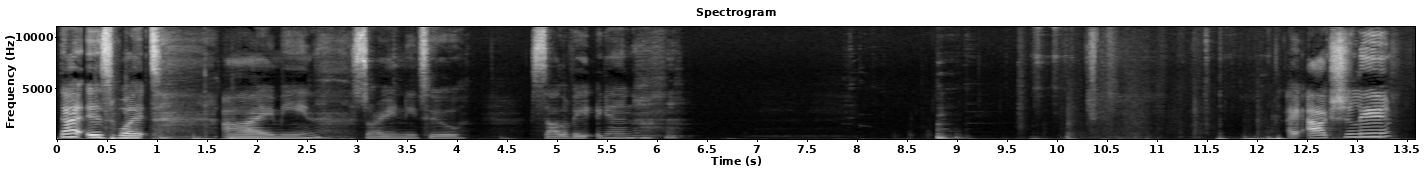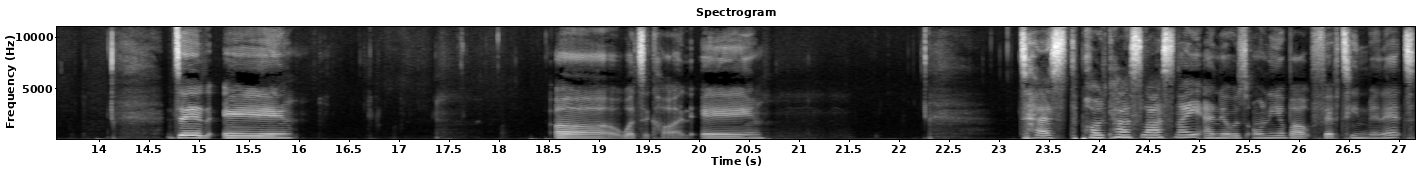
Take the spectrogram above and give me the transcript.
that is what I mean. Sorry, I need to salivate again. I actually did a uh what's it called? A test podcast last night and it was only about 15 minutes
